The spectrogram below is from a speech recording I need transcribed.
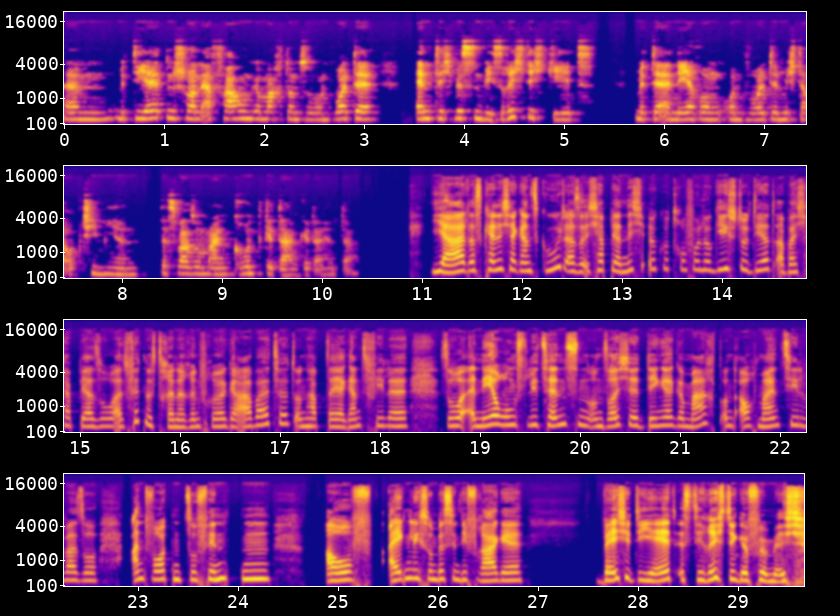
ähm, mit Diäten schon Erfahrungen gemacht und so und wollte endlich wissen, wie es richtig geht mit der Ernährung und wollte mich da optimieren. Das war so mein Grundgedanke dahinter. Ja, das kenne ich ja ganz gut. Also ich habe ja nicht Ökotrophologie studiert, aber ich habe ja so als Fitnesstrainerin früher gearbeitet und habe da ja ganz viele so Ernährungslizenzen und solche Dinge gemacht. Und auch mein Ziel war so, Antworten zu finden auf eigentlich so ein bisschen die Frage, welche Diät ist die richtige für mich?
